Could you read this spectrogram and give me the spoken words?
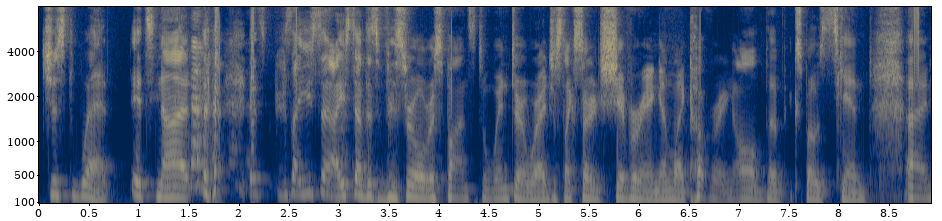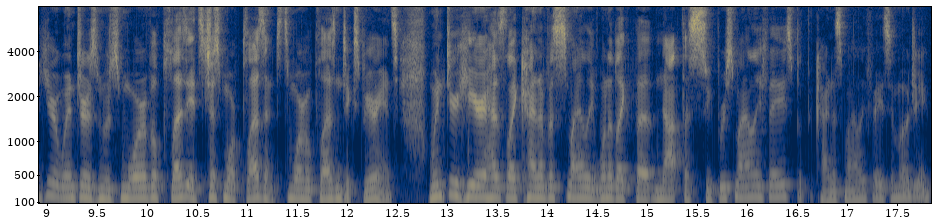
just wet it's not. It's because i used to i used to have this visceral response to winter where i just like started shivering and like covering all the exposed skin. Uh, and here winter is much more of a pleasant it's just more pleasant. It's more of a pleasant experience. Winter here has like kind of a smiley one of like the not the super smiley face but the kind of smiley face emoji.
